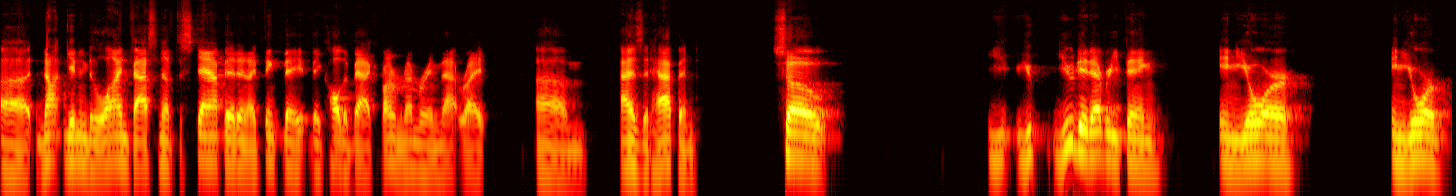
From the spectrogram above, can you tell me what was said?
uh, not getting to the line fast enough to snap it, and I think they they called it back if I'm remembering that right um, as it happened. So you you you did everything in your in your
